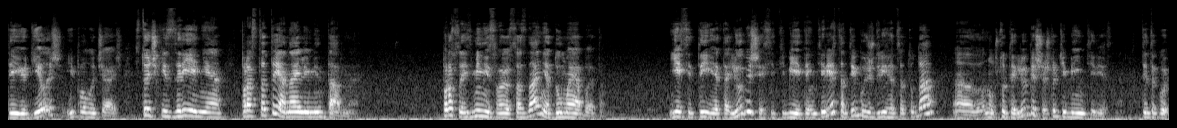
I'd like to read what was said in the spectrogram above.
Ты ее делаешь и получаешь. С точки зрения простоты она элементарная. Просто измени свое сознание, думай об этом. Если ты это любишь, если тебе это интересно, ты будешь двигаться туда, э, ну, что ты любишь и что тебе интересно. Ты такой,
